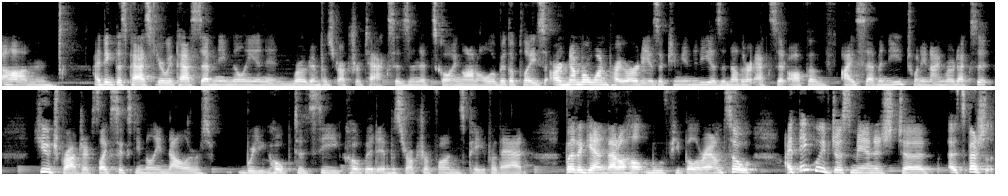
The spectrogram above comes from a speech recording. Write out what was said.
um, I think this past year we passed 70 million in road infrastructure taxes and it's going on all over the place. Our number one priority as a community is another exit off of I-70, 29 road exit. Huge projects like $60 million. We hope to see COVID infrastructure funds pay for that. But again, that'll help move people around. So I think we've just managed to especially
